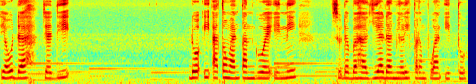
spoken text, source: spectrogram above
Ya udah, jadi doi atau mantan gue ini sudah bahagia dan milih perempuan itu.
